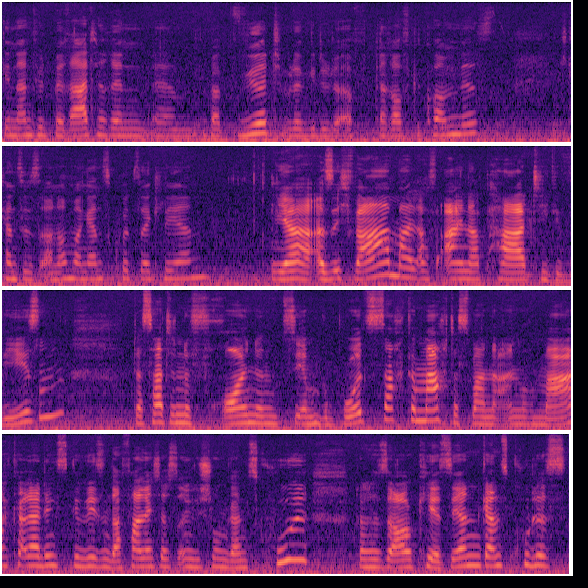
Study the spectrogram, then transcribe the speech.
genannt wird, Beraterin ähm, überhaupt wird oder wie du darauf gekommen bist. Ich kann dir das auch noch mal ganz kurz erklären. Ja, also ich war mal auf einer Party gewesen. Das hatte eine Freundin zu ihrem Geburtstag gemacht. Das war eine andere Marke allerdings gewesen. Da fand ich das irgendwie schon ganz cool. Da dachte ich, okay, es ist ja ein ganz cooles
